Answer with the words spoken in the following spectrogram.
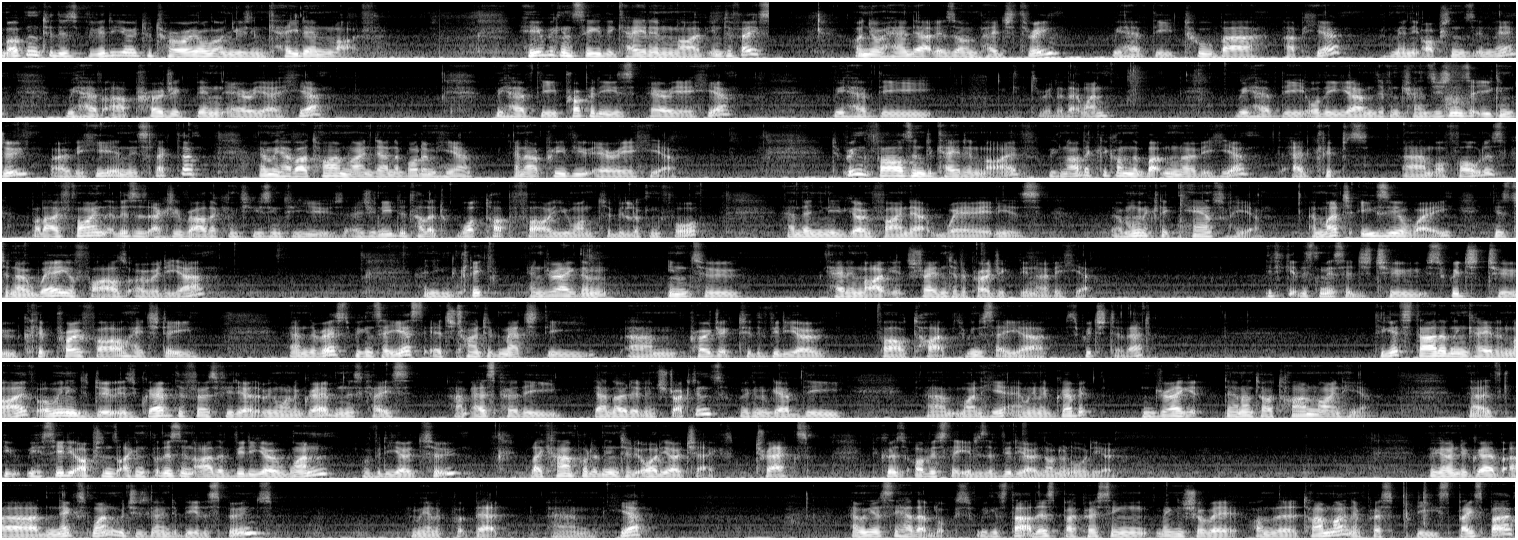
Welcome to this video tutorial on using Kdenlive. Here we can see the Kdenlive interface. On your handout is on page 3. We have the toolbar up here with many options in there. We have our project bin area here. We have the properties area here. We have the, get rid of that one. We have the all the um, different transitions that you can do over here in this selector. And we have our timeline down the bottom here and our preview area here. Bring files into Kdenlive, we can either click on the button over here to add clips um, or folders, but I find that this is actually rather confusing to use as you need to tell it what type of file you want to be looking for and then you need to go and find out where it is. I'm going to click cancel here. A much easier way is to know where your files already are and you can click and drag them into Kdenlive, straight into the project bin over here. If you get this message to switch to clip profile HD and the rest we can say yes it's trying to match the um, project to the video file type. So we can just say uh, switch to that. To get started in Kdenlive all we need to do is grab the first video that we want to grab. In this case um, as per the downloaded instructions we're going to grab the um, one here and we're going to grab it and drag it down onto our timeline here. Now you see the options. I can put this in either video 1 or video 2 but I can't put it into the audio tracks because obviously it is a video not an audio we're going to grab our next one, which is going to be the spoons. And we're going to put that um, here. And we're going to see how that looks. We can start this by pressing, making sure we're on the timeline and press the spacebar.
